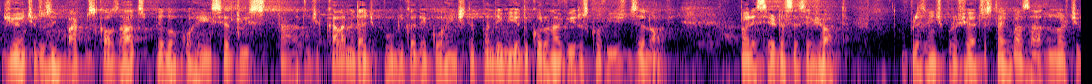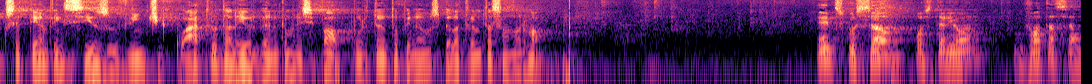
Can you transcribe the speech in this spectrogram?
diante dos impactos causados pela ocorrência do estado de calamidade pública decorrente da pandemia do coronavírus Covid-19. Parecer da CCJ. O presente projeto está embasado no artigo 70, inciso 24 da Lei Orgânica Municipal. Portanto, opinamos pela tramitação normal. Em discussão, posterior votação.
